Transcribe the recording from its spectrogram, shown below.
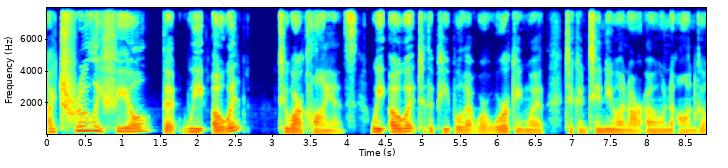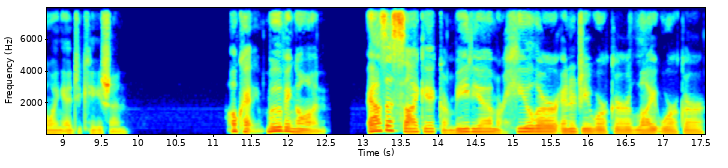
I truly feel that we owe it to our clients. We owe it to the people that we're working with to continue on our own ongoing education. Okay, moving on. As a psychic or medium or healer, energy worker, light worker,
